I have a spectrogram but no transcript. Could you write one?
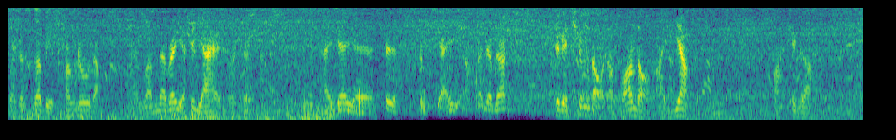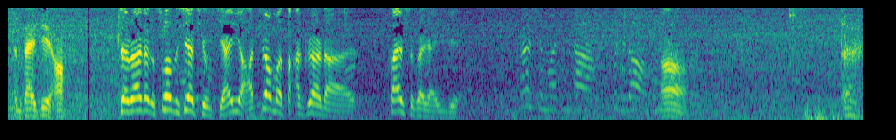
我是河北沧州的，我们那边也是沿海城市，海鲜也是很便宜啊，和这边这个青岛的黄岛啊一样，嗯，啊，这个很带劲啊。这边这个梭子蟹挺便宜啊，这么大个的，三十块钱一斤。那什么这么大？啊。哎，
